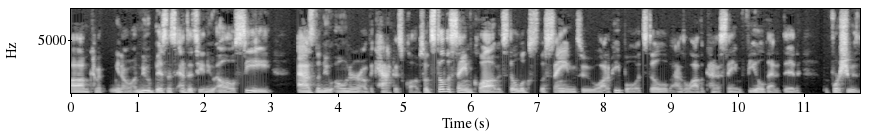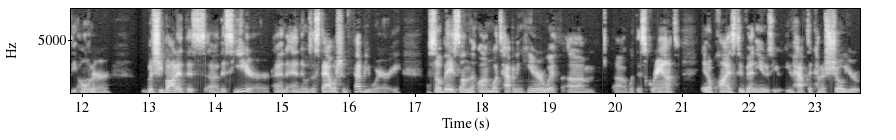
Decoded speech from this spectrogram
um, kind of you know a new business entity, a new LLC as the new owner of the Cactus Club. So it's still the same club. It still looks the same to a lot of people. It still has a lot of the kind of same feel that it did before she was the owner. But she bought it this uh, this year, and and it was established in February. So based on the, on what's happening here with um, uh, with this grant, it applies to venues. You you have to kind of show your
